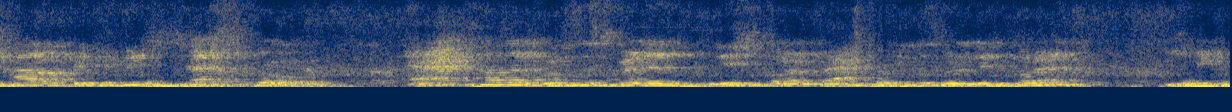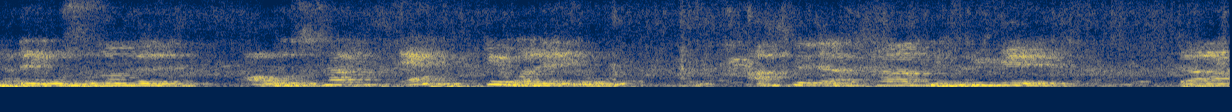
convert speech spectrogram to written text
সারা পৃথিবীর শ্রেষ্ঠ এক হাজার বিজনেসম্যানের লিস্ট করেন বা একশো বিজনেসম্যান লিস্ট করেন, সেখানে মুসলমানদের অবস্থা একেবারে আজকে যারা সারা পৃথিবীকে যারা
